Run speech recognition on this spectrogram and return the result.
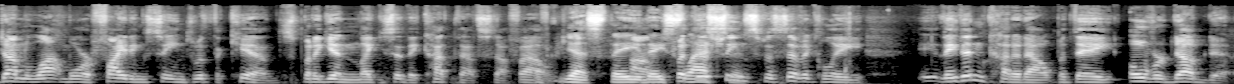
done a lot more fighting scenes with the kids. But again, like you said, they cut that stuff out. Yes, they Um, they but this scene this. specifically, they didn't cut it out, but they overdubbed it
